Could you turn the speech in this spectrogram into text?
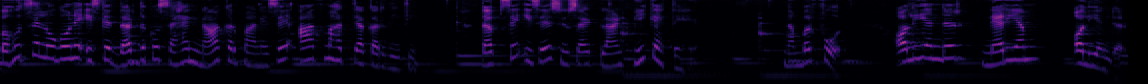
बहुत से लोगों ने इसके दर्द को सहन ना कर पाने से आत्महत्या कर दी थी। तब से इसे सुसाइड प्लांट भी कहते हैं। Number four oleander nerium oleander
